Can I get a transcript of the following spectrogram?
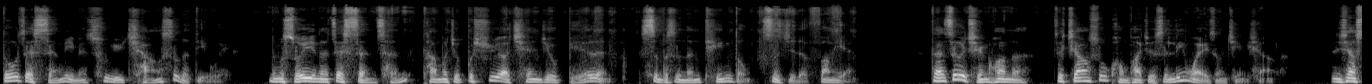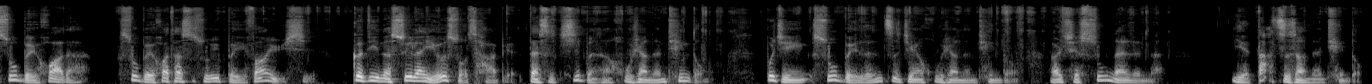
都在省里面处于强势的地位。那么所以呢，在省城，他们就不需要迁就别人是不是能听懂自己的方言。但这个情况呢？在江苏恐怕就是另外一种景象了。你像苏北话的，苏北话它是属于北方语系，各地呢虽然有所差别，但是基本上互相能听懂。不仅苏北人之间互相能听懂，而且苏南人呢也大致上能听懂。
